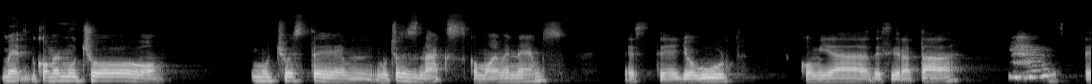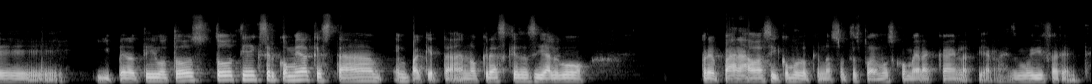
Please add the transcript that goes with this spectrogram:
me, comen mucho, mucho este, muchos snacks como M&M's, este, yogurt, comida deshidratada este, y, pero te digo, todos, todo tiene que ser comida que está empaquetada, no creas que es así algo preparado así como lo que nosotros podemos comer acá en la tierra, es muy diferente.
